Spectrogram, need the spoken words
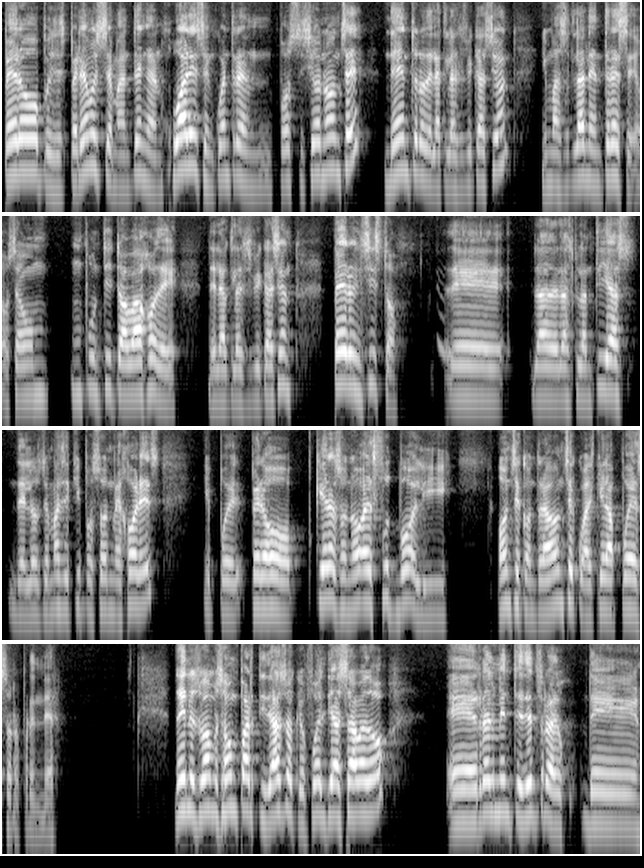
pero pues esperemos que se mantengan. Juárez se encuentra en posición 11 dentro de la clasificación y Mazatlán en 13, o sea, un, un puntito abajo de, de la clasificación. Pero insisto, eh, de las plantillas de los demás equipos son mejores. Y pues, pero quieras o no, es fútbol y 11 contra 11 cualquiera puede sorprender. De ahí nos vamos a un partidazo que fue el día sábado. Eh, realmente dentro de,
